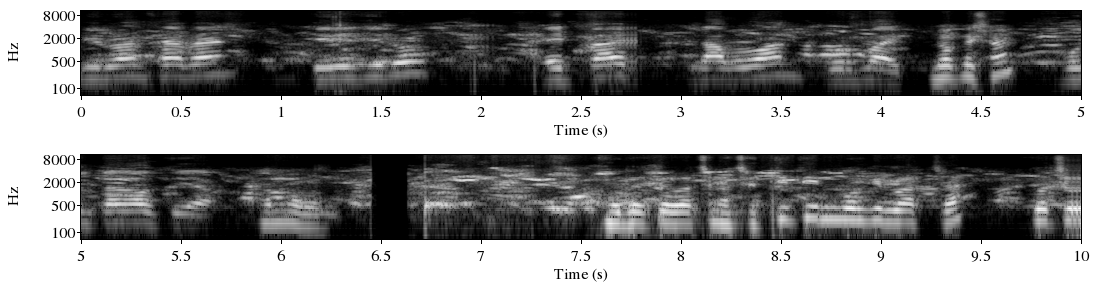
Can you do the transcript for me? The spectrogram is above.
017 30 85 1145 লোকেশন? বুলতাগাউতিয়া ধন্যবাদ। দেখতে পাচ্ছেন হচ্ছে তিতির মুরগির বাচ্চা। প্রচুর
